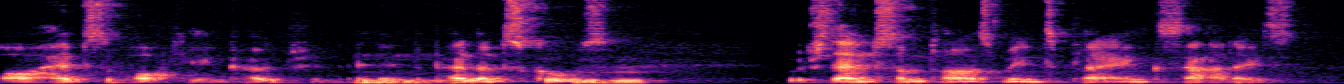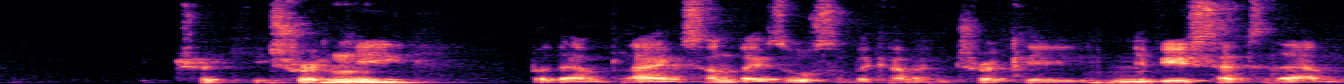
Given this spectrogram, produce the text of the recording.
are heads of hockey and coaching in independent schools. Mhm. which then sometimes means playing Saturdays Tricky. tricky, but then playing Sundays also becoming tricky. Mhm. If you said to them,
